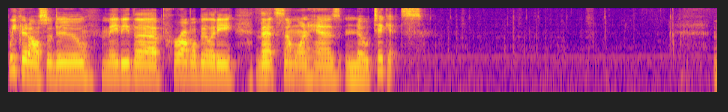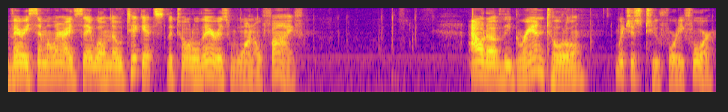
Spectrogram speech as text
We could also do maybe the probability that someone has no tickets. Very similar, I'd say, well, no tickets. The total there is 105 out of the grand total, which is 244.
